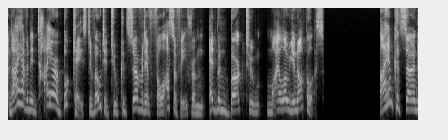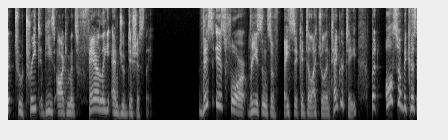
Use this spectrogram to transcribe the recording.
And I have an entire bookcase devoted to conservative philosophy from Edmund Burke to Milo Yiannopoulos. I am concerned to treat these arguments fairly and judiciously. This is for reasons of basic intellectual integrity, but also because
